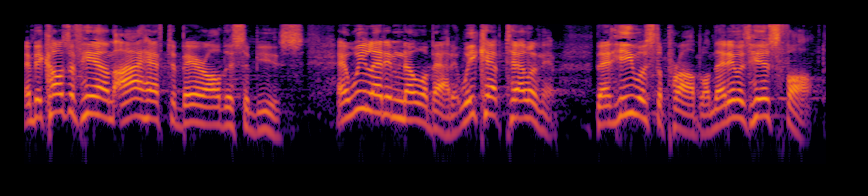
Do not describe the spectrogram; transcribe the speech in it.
And because of him, I have to bear all this abuse. And we let him know about it. We kept telling him that he was the problem, that it was his fault.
